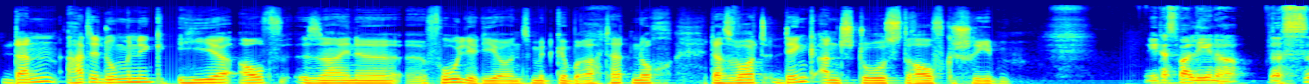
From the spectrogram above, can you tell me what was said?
Dann hat der Dominik hier auf seine äh, Folie, die er uns mitgebracht hat, noch das Wort Denkanstoß draufgeschrieben. Nee, das war Lena. Das,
